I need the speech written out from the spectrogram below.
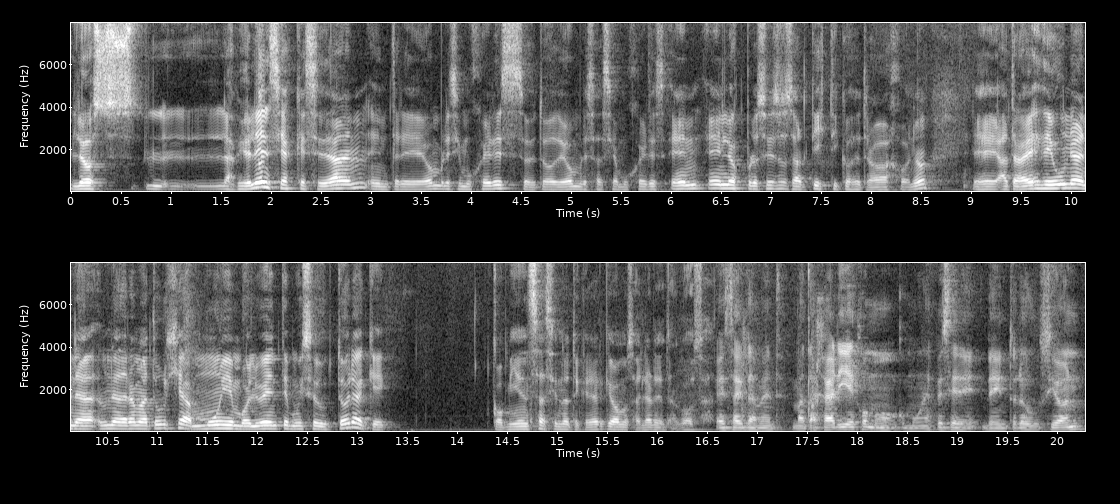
los, las violencias que se dan entre hombres y mujeres, sobre todo de hombres hacia mujeres, en, en los procesos artísticos de trabajo, ¿no? Eh, a través de una, na- una dramaturgia muy envolvente, muy seductora, que comienza haciéndote creer que vamos a hablar de otra cosa. Exactamente. Matajari es como, como una especie de, introducción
